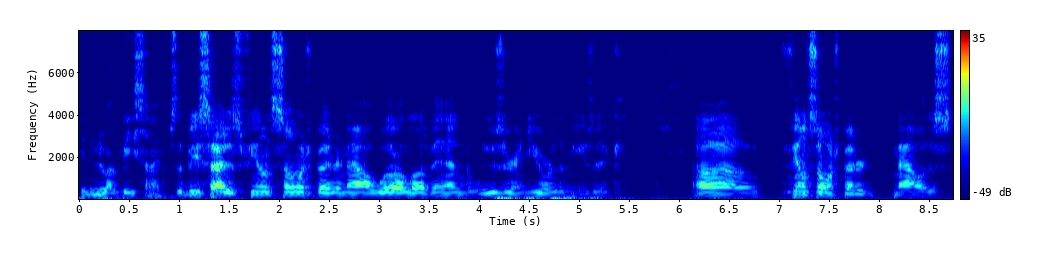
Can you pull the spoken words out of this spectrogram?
get into our B side. So the B side is feeling so much better now. Will our love end? The loser and you are the music. Uh, feeling so much better now is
